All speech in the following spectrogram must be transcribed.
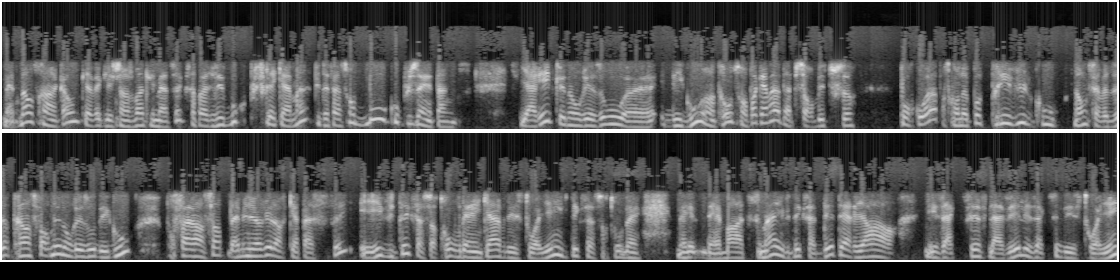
Maintenant, on se rend compte qu'avec les changements climatiques, ça peut arriver beaucoup plus fréquemment puis de façon beaucoup plus intense. Il arrive que nos réseaux d'égouts, entre autres, sont pas capables d'absorber tout ça. Pourquoi? Parce qu'on n'a pas prévu le coût. Donc, ça veut dire transformer nos réseaux d'égouts pour faire en sorte d'améliorer leur capacité et éviter que ça se retrouve dans les caves des citoyens, éviter que ça se retrouve dans, dans, bâtiments, éviter que ça détériore les actifs de la ville, les actifs des citoyens.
